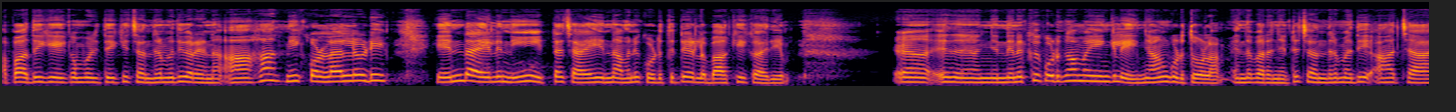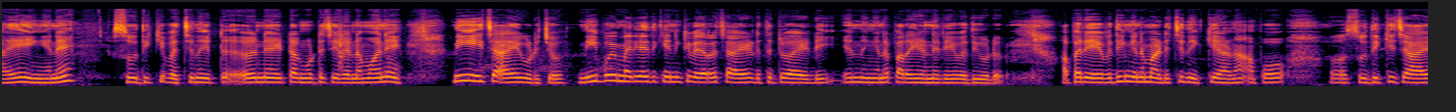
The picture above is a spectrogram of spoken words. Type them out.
അപ്പോൾ അത് കേൾക്കുമ്പോഴത്തേക്ക് ചന്ദ്രമതി പറയണേ ആഹാ നീ കൊള്ളാലോടി. എന്തായാലും നീ ഇട്ട ചായ ഇന്ന് അവന് കൊടുത്തിട്ടേ ഉള്ളൂ ബാക്കി കാര്യം. നിനക്ക് കൊടുക്കാൻ വയ്യെങ്കിലേ ഞാൻ കൊടുത്തോളാം എന്ന് പറഞ്ഞിട്ട് ചന്ദ്രമതി ആ ചായ ഇങ്ങനെ സുതിക്ക് വെച്ച് നീട്ടാനായിട്ട് അങ്ങോട്ട് ചെല്ലണം. മോനെ നീ ഈ ചായ കുടിച്ചോ? നീ പോയി മര്യാദയ്ക്ക് എനിക്ക് വേറെ ചായ എടുത്തിട്ട് വായടി എന്നിങ്ങനെ പറയാണ് രേവതിയോട്. അപ്പോൾ രേവതി ഇങ്ങനെ മടിച്ച് നിൽക്കുകയാണ്. അപ്പോൾ സുതിക്ക് ചായ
